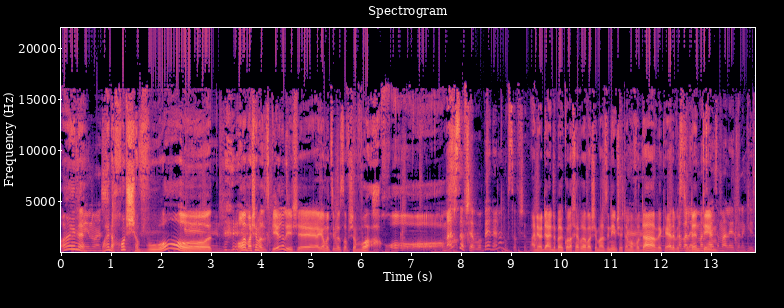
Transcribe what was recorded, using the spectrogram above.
אוי, הנה. וואי, נכון, שבועות. כן. אוי, מה שמזכיר לי, שהיום יוצאים לסוף שבוע ארוך. מה סוף שבוע? בן, אין לנו סוף שבוע. אני יודע, אני מדבר על כל החבר'ה אבל שמאזינים, שיש להם אה. עבודה וכאלה, אבל וסטודנטים. מתי אתה מעלה את זה נגיד?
